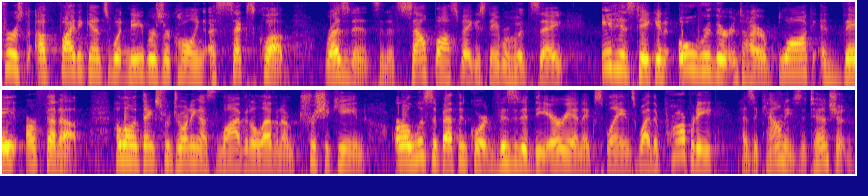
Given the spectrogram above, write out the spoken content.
first, a fight against what neighbors are calling a sex club. Residents in a South Las Vegas neighborhood say it has taken over their entire block and they are fed up. Hello and thanks for joining us live at 11. I'm Trisha Keene. Our Alyssa Bethencourt visited the area and explains why the property has the county's attention.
